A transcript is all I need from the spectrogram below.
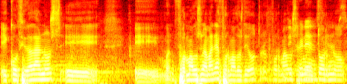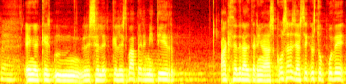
eh, con ciudadanos eh, eh, bueno, formados de una manera, formados de otra, formados en un entorno sí. en el que, mm, les, que les va a permitir acceder a determinadas cosas. Ya sé que esto puede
